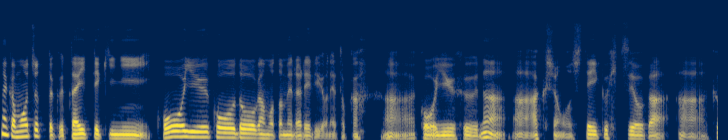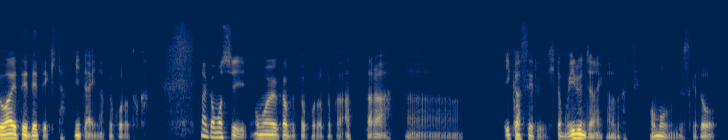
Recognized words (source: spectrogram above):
なんかもうちょっと具体的にこういう行動が求められるよねとか、あこういうふうなアクションをしていく必要があ加えて出てきたみたいなところとか、なんかもし思い浮かぶところとかあったら、あ活かせる人もいるんじゃないかなとかって思うんですけど、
